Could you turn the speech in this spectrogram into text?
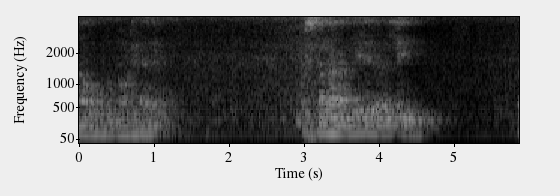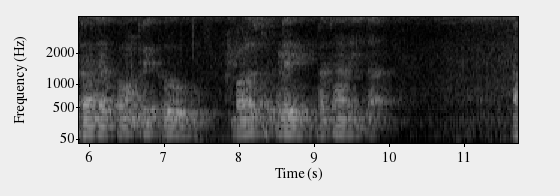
ನಾವು ನೋಡಿದರೆ ಕೃಷ್ಣನ ಲೀಲೆಗಳಲ್ಲಿ ರಾಜ ಪೌಂಡ್ರಿಕ್ಕು ಭಾಳಷ್ಟು ಕಡೆ ಪ್ರಚಾರ ಇಲ್ಲ. ಆ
